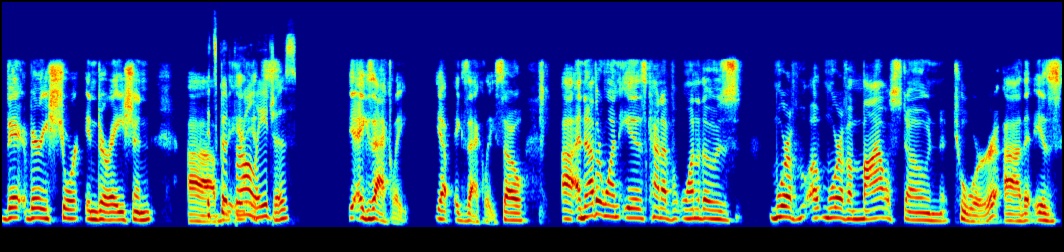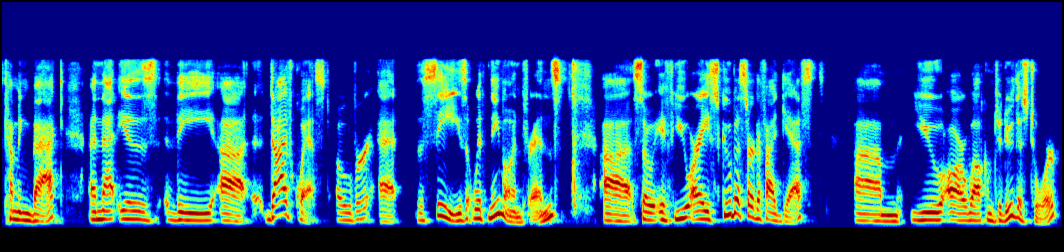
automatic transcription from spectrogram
very very short in duration uh, it's good for it- all ages. Yeah, exactly. Yep, exactly. So uh, another one is kind of one of those more of uh, more of a milestone tour uh, that is coming back, and that is the uh, Dive Quest over at the Seas with Nemo and Friends. Uh, so if you are a scuba certified guest, um, you are welcome to do this tour.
